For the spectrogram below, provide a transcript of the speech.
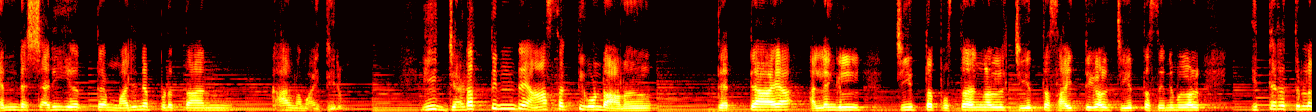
എന്റെ ശരീരത്തെ മലിനപ്പെടുത്താൻ കാരണമായി തീരും ഈ ജഡത്തിന്റെ ആസക്തി കൊണ്ടാണ് തെറ്റായ അല്ലെങ്കിൽ ചീത്ത പുസ്തകങ്ങൾ ചീത്ത സൈറ്റുകൾ ചീത്ത സിനിമകൾ ഇത്തരത്തിലുള്ള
